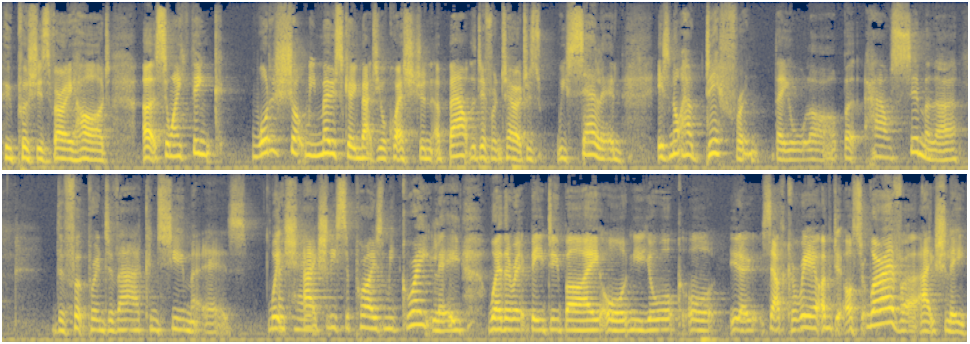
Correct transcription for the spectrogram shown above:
who pushes very hard. Uh, so I think what has shocked me most, going back to your question about the different territories we sell in, is not how different they all are, but how similar the footprint of our consumer is. Which Okay. actually surprised me greatly, whether it be Dubai or New York or you know South Korea, I mean, Austra- wherever. Actually,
